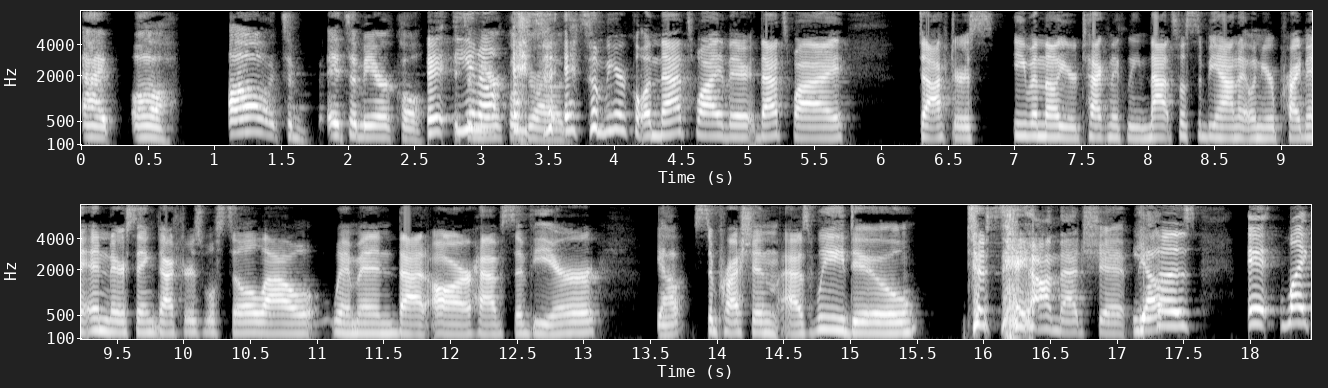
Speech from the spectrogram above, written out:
I oh oh it's a it's a miracle. It, it's you a know, miracle it's, drug. it's a miracle, and that's why they're that's why doctors, even though you're technically not supposed to be on it when you're pregnant and nursing, doctors will still allow women that are have severe Yep. suppression as we do to stay on that shit Yep. It like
